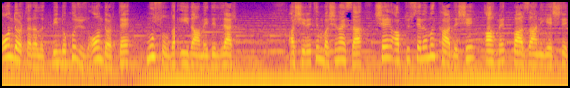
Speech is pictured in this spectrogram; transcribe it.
14 Aralık 1914'te Musul'da idam edildiler. Aşiretin başına ise Şeyh Abdüsselam'ın kardeşi Ahmet Barzani geçti.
